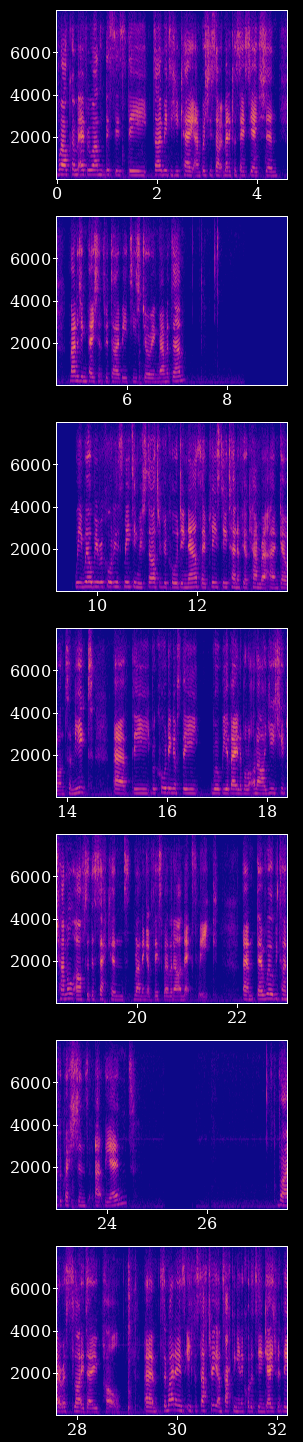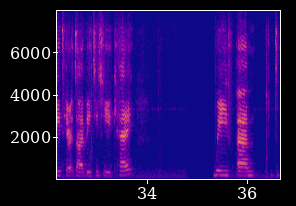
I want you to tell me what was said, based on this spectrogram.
welcome everyone. This is the Diabetes UK and British Islamic Medical Association managing patients with diabetes during Ramadan. We will be recording this meeting. We've started recording now, so please do turn off your camera and go on to mute. Uh, the recording of the will be available on our YouTube channel after the second running of this webinar next week. Um, there will be time for questions at the end via a Slido poll. Um, so my name is Aoife Slattery. I'm Tackling Inequality Engagement Lead here at Diabetes UK. We've um,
